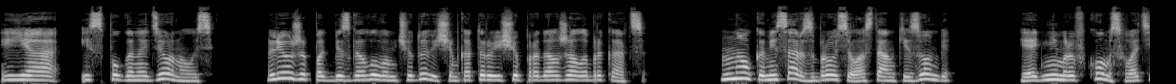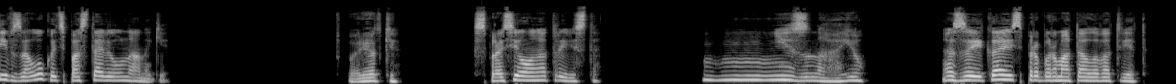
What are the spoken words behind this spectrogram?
Я испуганно дернулась, лежа под безголовым чудовищем, которое еще продолжало брыкаться. Но комиссар сбросил останки зомби и одним рывком, схватив за локоть, поставил на ноги. «В порядке?» — спросил он отрывисто. «Не знаю», — заикаясь, пробормотала в ответ.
